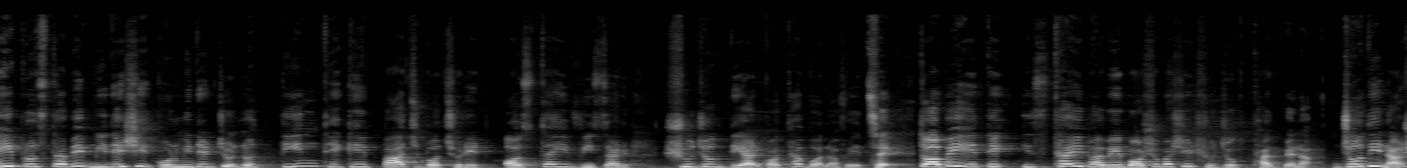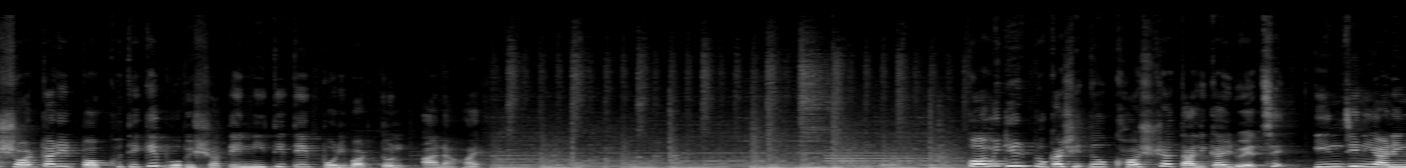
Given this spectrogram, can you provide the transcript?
এই প্রস্তাবে বিদেশি কর্মীদের জন্য তিন থেকে পাঁচ বছরের অস্থায়ী ভিসার সুযোগ দেওয়ার কথা বলা হয়েছে। তবে এতে স্থায়ীভাবে বসবাসের সুযোগ থাকবে না। যদি না, সরকারের পক্ষ থেকে ভবিষ্যতে নীতিতে পরিবর্তন আনা হয়। কমিটির প্রকাশিত খসড়া তালিকায় রয়েছে ইঞ্জিনিয়ারিং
